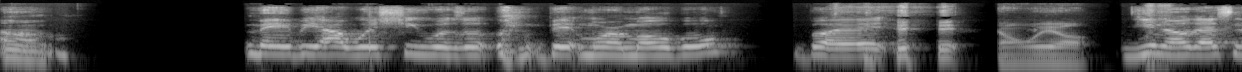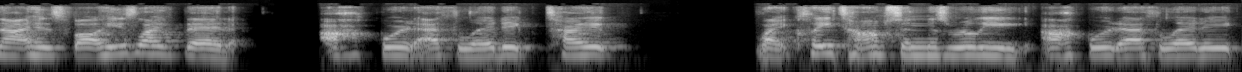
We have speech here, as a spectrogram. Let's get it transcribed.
Um, maybe I wish he was a bit more mobile, but Don't we all? you know that's not his fault. He's like that awkward athletic type. Like Klay Thompson is really awkward athletic,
